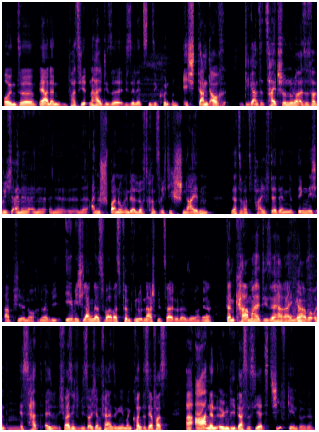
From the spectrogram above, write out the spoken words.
Und äh, ja, und dann passierten halt diese, diese letzten Sekunden. Ich stand auch die ganze Zeit schon nur noch, also es war wirklich eine, eine, eine, eine Anspannung in der Luft, konntest richtig schneiden. Ich dachte, was pfeift der denn das Ding nicht ab hier noch, ne? Wie ewig lang das war, was? Fünf Minuten Nachspielzeit oder so, ja? Dann kam halt diese Hereingabe und mhm. es hat, also ich weiß nicht, wie es euch am Fernsehen ging, man konnte es ja fast erahnen irgendwie, dass es jetzt schief gehen würde.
